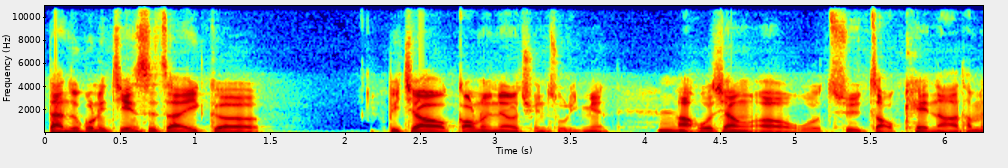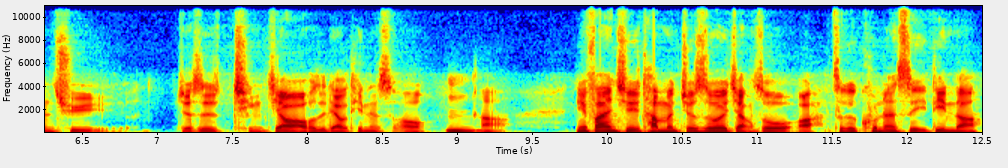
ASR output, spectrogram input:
但如果你今天是在一个比较高能量的群组里面、嗯、啊，或者像呃，我去找 Ken 啊，他们去就是请教啊，或者聊天的时候，嗯啊，你发现其实他们就是会讲说啊，这个困难是一定的啊。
